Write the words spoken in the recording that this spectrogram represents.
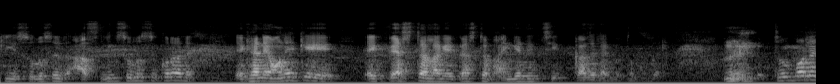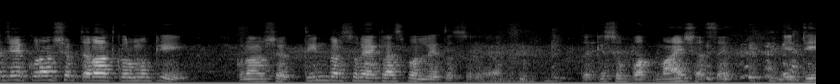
কি ষোলশির আসলিক ষোলশি কোরআনে? এখানে অনেকে এই প্যাসটা লাগে প্যাসটা ভাঙ্গে দিচ্ছি, কাজে লাগবে তোমাদের। তো বলে যে কোরআন শরীফ তেলাওয়াত করব কি? কোরআন শরীফ তিনবার সুরে এক ক্লাস পড়লে তো সুরে। তো কিছু বদমাইশ আছে এটি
